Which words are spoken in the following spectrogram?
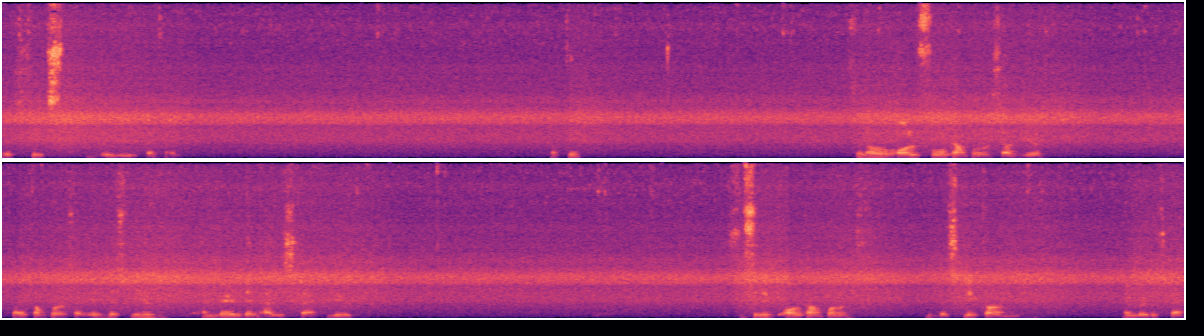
let's fix the width ahead okay. So now all four components are here. Five components are here. Just to embed them as a stack view select all components just click on embed to stack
